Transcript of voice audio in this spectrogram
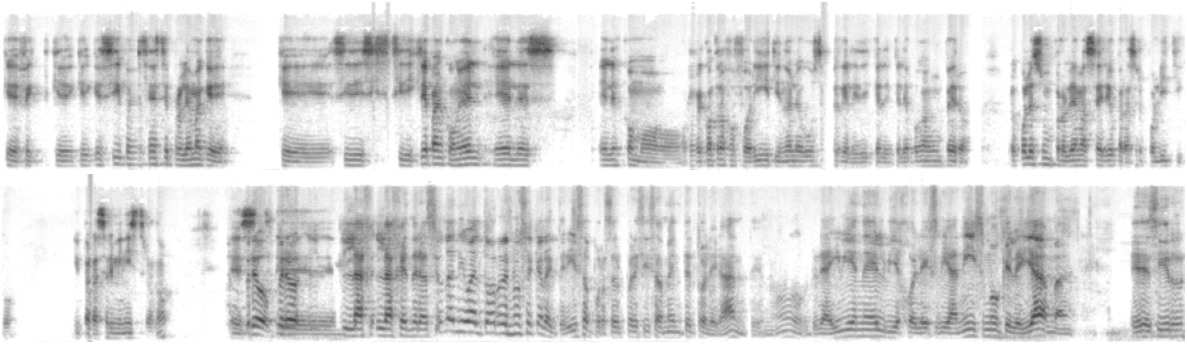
que, que, sí, pues tiene este problema que, que si, si discrepan con él, él es él es como recontra y no le gusta que le, que, le, pongan un pero, lo cual es un problema serio para ser político y para ser ministro, ¿no? Pero, pero este, la, generación de Aníbal Torres no se caracteriza por ser precisamente tolerante, ¿no? De ahí viene el viejo lesbianismo que le llaman. Es decir,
